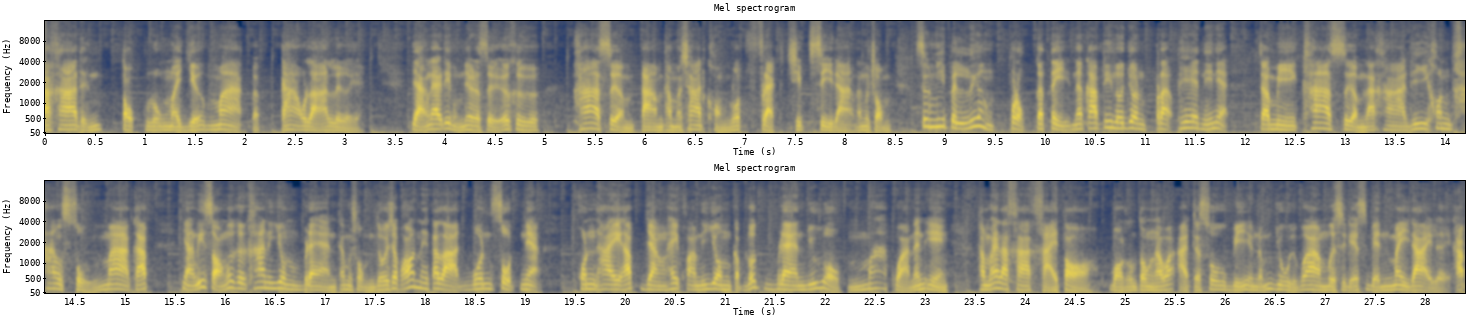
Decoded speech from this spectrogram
ราคาถึงตกลงมาเยอะมากแบบ 9 ล้านเลย อย่างแรกที่ผมอยากจะสื่อก็คือค่าเสื่อมตามธรรมชาติของรถแฟลกชิพซีดานท่านผู้ชม ซึ่งนี่เป็นเรื่องปกตินะครับที่รถยนต์ประเภทนี้เนี่ยจะมีค่าเสื่อมราคาที่ค่อนข้างสูงมากครับ อย่างที่ 2 ก็คือค่านิยมแบรนด์ท่านผู้ชม โดยเฉพาะในตลาดบนสุดเนี่ย คนไทยครับยังให้ความนิยมกับรถแบรนด์ยุโรปมากกว่านั่นเองทำให้ราคาขายต่อบอกตรงๆนะว่าอาจจะสู้ BMW หรือว่า Mercedes-Benz ไม่ได้เลยครับ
